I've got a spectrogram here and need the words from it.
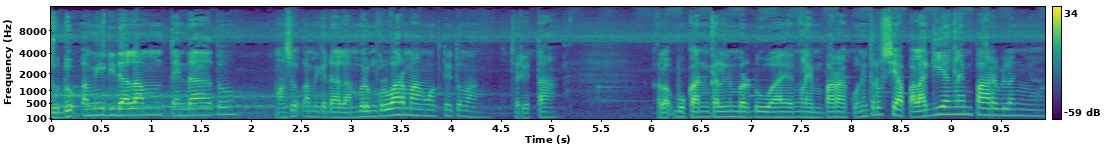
Duduk kami di dalam tenda tuh masuk kami ke dalam belum keluar mang waktu itu mang cerita kalau bukan kalian berdua yang lempar aku ini terus siapa lagi yang lempar bilangnya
